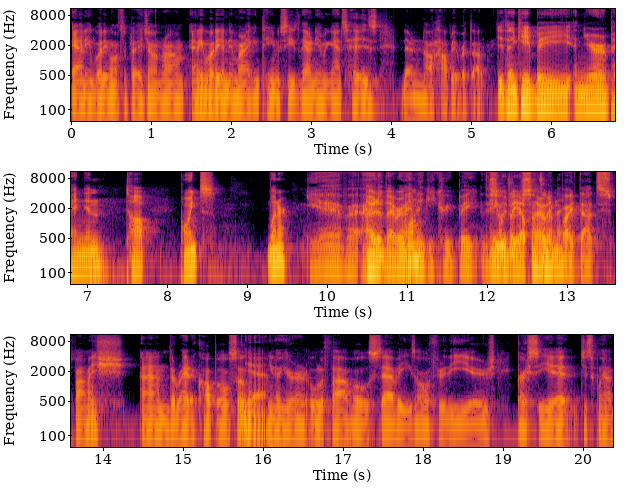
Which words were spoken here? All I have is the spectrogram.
anybody wants to play Jon Rahm. Anybody in the American team sees their name against his, they're not happy about that. do you think he'd be, in your opinion, top points winner? Yeah, but Out of everyone? I think he could be. There's He would something, be up there, something wouldn't about that Spanish and the Ryder Cup also. Yeah. you know your Olazabal, Seves all through the years. Garcia just went a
